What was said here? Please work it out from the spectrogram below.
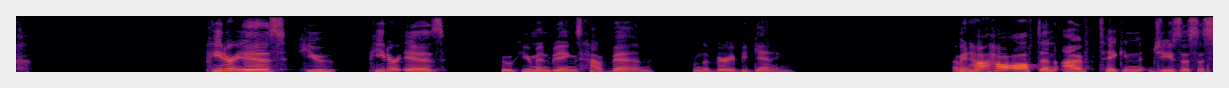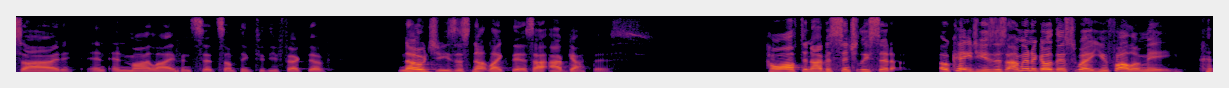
Peter is who, Peter is who human beings have been from the very beginning. I mean, how, how often I've taken Jesus aside in, in my life and said something to the effect of, No, Jesus, not like this. I, I've got this. How often I've essentially said, Okay, Jesus, I'm going to go this way. You follow me.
